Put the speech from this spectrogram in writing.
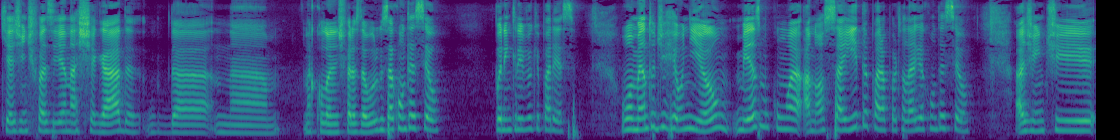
que a gente fazia na chegada da, na, na colônia de férias da URGS aconteceu, por incrível que pareça. O momento de reunião, mesmo com a, a nossa saída para Porto Alegre, aconteceu. A gente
